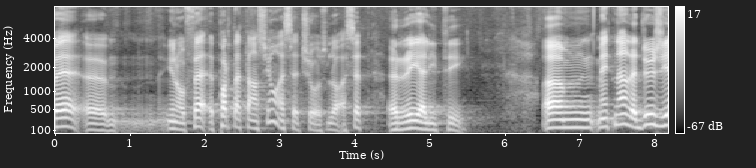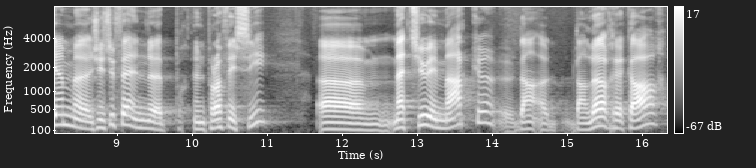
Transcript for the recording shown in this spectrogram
euh, you know, portent attention à cette chose-là, à cette réalité. Euh, maintenant, la deuxième, Jésus fait une, une prophétie Matthieu et Marc, dans, dans leur record,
